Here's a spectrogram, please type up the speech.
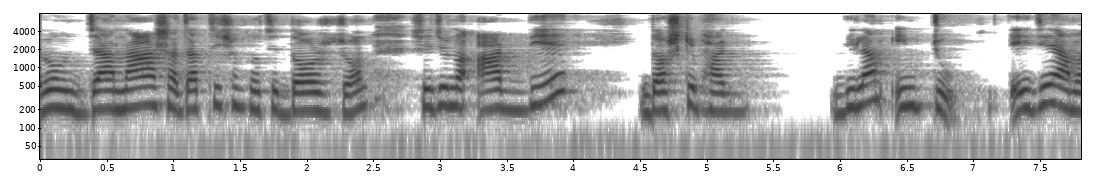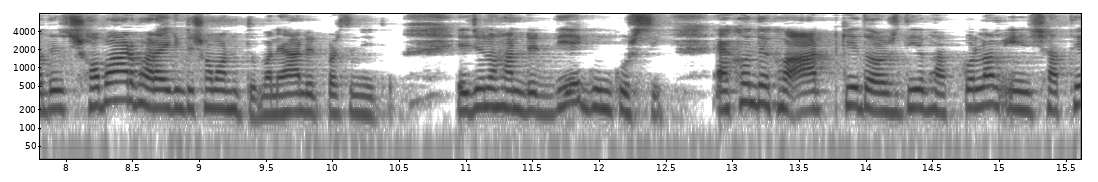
এবং যা না আসা যাত্রী সংখ্যা হচ্ছে দশজন সেই জন্য আট দিয়ে দশকে ভাগ দিলাম ইনটু এই যে আমাদের সবার ভাড়ায় কিন্তু সমান হতো মানে হান্ড্রেড পার্সেন্ট হতো এই জন্য হান্ড্রেড দিয়ে গুণ করছি। এখন দেখো আটকে দশ দিয়ে ভাগ করলাম, এর সাথে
